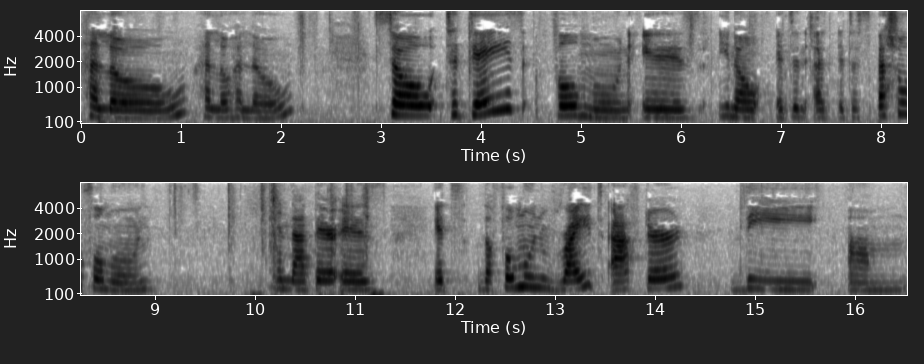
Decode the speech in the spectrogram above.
Hello, hello, hello. So today's full moon is, you know, it's an a, it's a special full moon, in that there is, it's the full moon right after the um,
